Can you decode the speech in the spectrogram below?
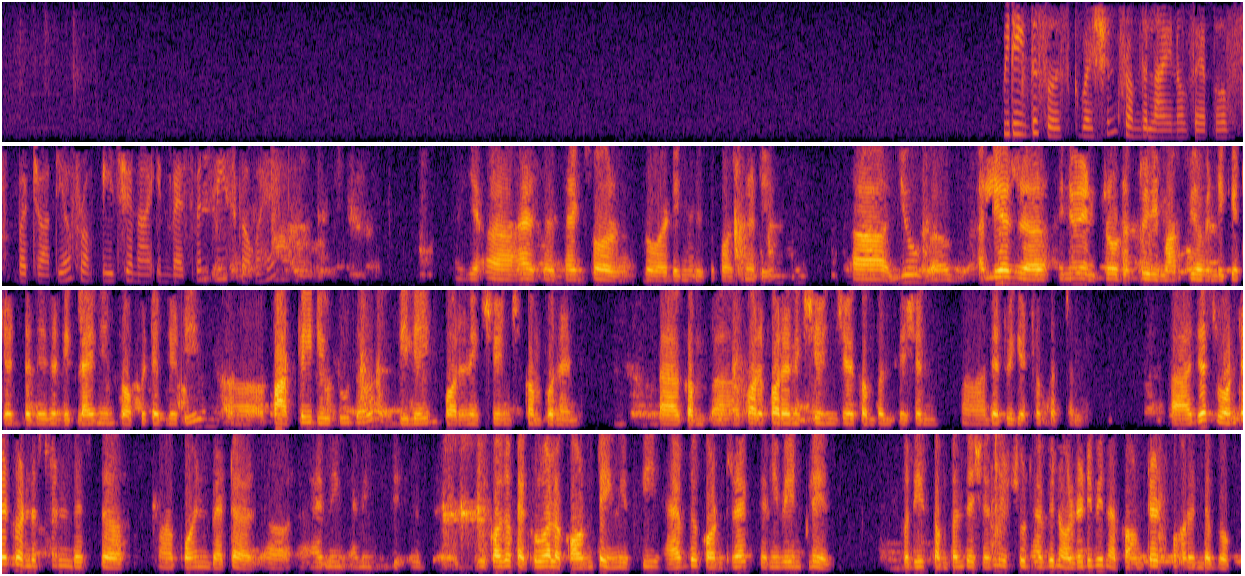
Take the first question from the line of Vaibhav Badjatya from HNI Investment. Please go ahead. Yeah, uh, hi. Thanks for providing me this opportunity. Uh, you uh, earlier uh, in your introductory remarks, you have indicated that there is a decline in profitability, uh, partly due to the delay in foreign exchange component, uh, com uh, for foreign exchange compensation uh, that we get from customers. Uh, just wanted to understand this uh, uh, point better. Uh, I mean, I mean, because of accrual accounting, if we have the contracts anyway in place for these compensations, it should have been already been accounted for in the book.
